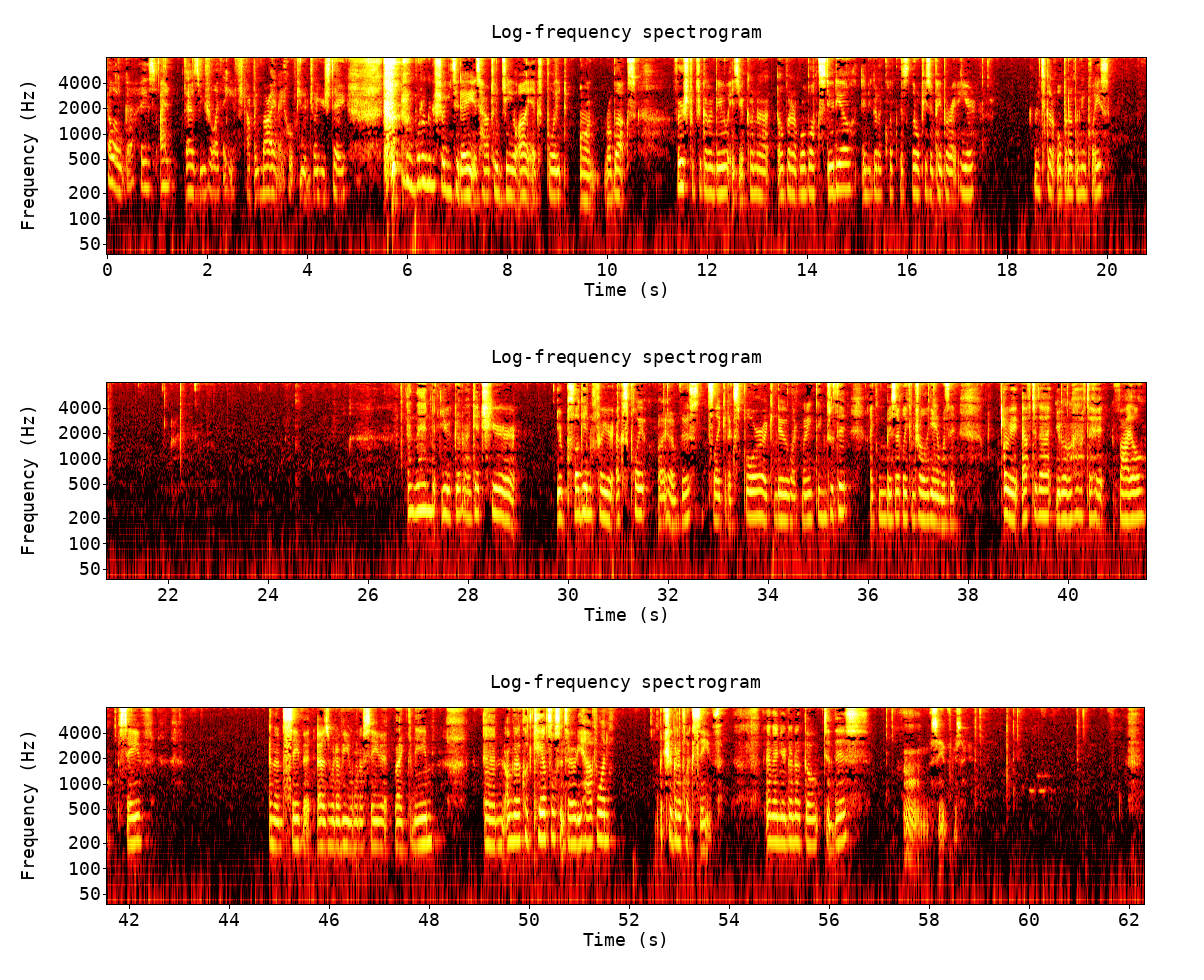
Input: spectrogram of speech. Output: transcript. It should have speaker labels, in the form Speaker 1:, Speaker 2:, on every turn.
Speaker 1: Hello, guys. I, as usual, I thank you for stopping by, and I hope you enjoy your stay. what I'm going to show you today is how to GUI exploit on Roblox. First, what you're going to do is you're going to open a Roblox Studio, and you're going to click this little piece of paper right here. And it's going to open up a new place. And then you're going to get your your plugin for your exploit. I have this. It's like an explorer. I can do like many things with it. I can basically control the game with it. Okay, after that, you're gonna have to hit File, Save, and then save it as whatever you want to save it, like the name. And I'm gonna click Cancel since I already have one. But you're gonna click Save, and then you're gonna go to this. Um, save for a second.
